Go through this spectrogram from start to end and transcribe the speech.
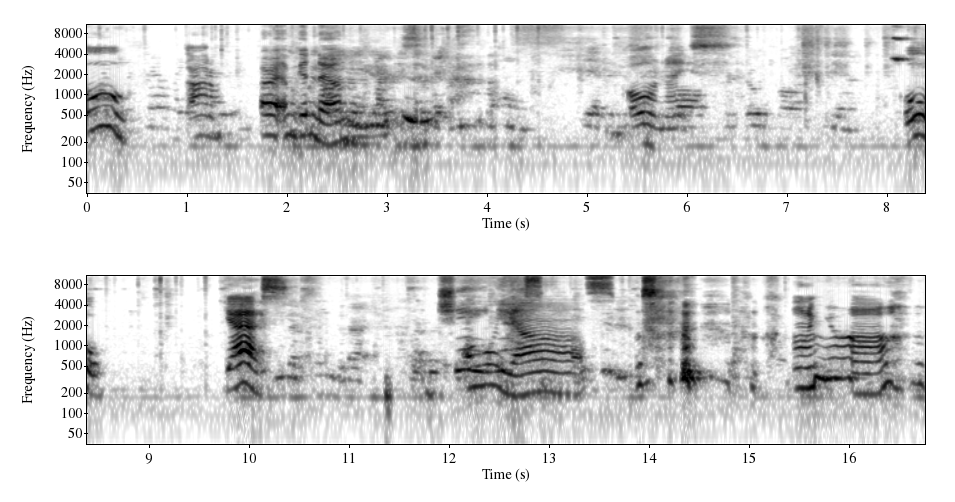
Ooh. Got him. Alright, I'm getting down. Oh, nice. Oh. Yes. Oh, yes. oh yeah.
